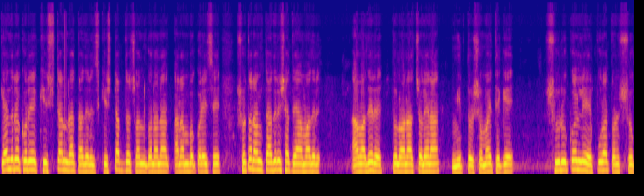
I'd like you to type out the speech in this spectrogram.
কেন্দ্র করে খ্রিস্টানরা তাদের খ্রিস্টাব্দ সন গণনা আরম্ভ করেছে। সুতরাং তাদের সাথে আমাদের আমাদের তুলনা চলে না। মৃত্যুর সময় থেকে শুরু করলে পুরাতন সুখ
